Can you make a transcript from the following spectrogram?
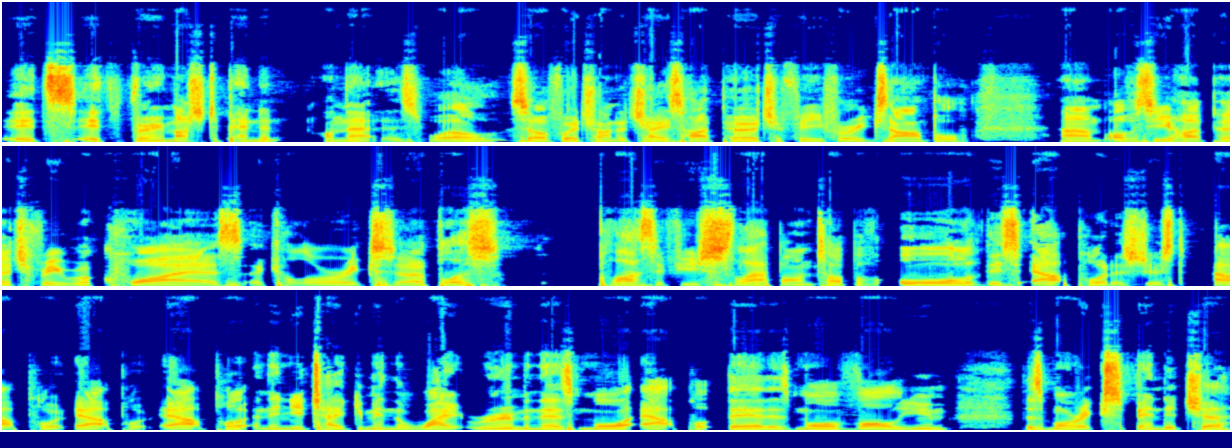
it's it's very much dependent on that as well. So if we're trying to chase hypertrophy, for example, um, obviously hypertrophy requires a caloric surplus plus if you slap on top of all of this output, it's just output, output, output, and then you take them in the weight room and there's more output there, there's more volume, there's more expenditure.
